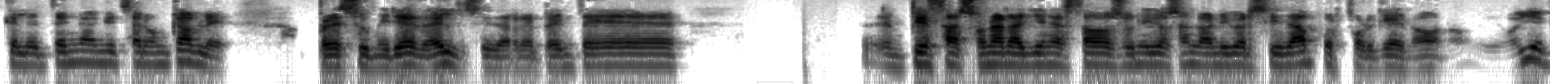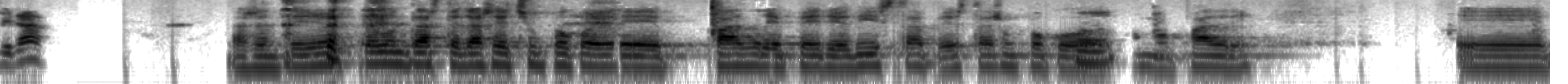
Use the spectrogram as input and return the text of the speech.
que le tengan que echar un cable, presumiré de él. Si de repente empieza a sonar allí en Estados Unidos en la universidad, pues ¿por qué no? no? Oye, mirad, las anteriores preguntas te las he hecho un poco de padre periodista, pero esta es un poco mm. como padre. Eh,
